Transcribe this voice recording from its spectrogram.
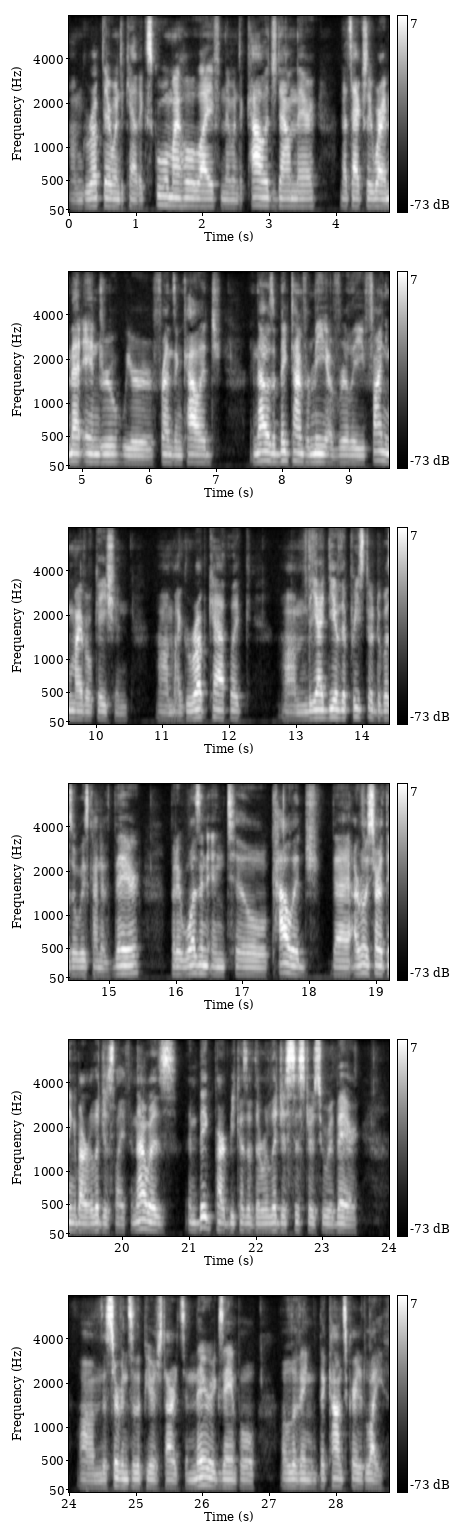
Um, grew up there, went to Catholic school my whole life, and then went to college down there. That's actually where I met Andrew. We were friends in college. And that was a big time for me of really finding my vocation. Um, I grew up Catholic. Um, the idea of the priesthood was always kind of there, but it wasn't until college that I really started thinking about religious life. And that was in big part because of the religious sisters who were there, um, the servants of the pierced hearts, and their example of living the consecrated life.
